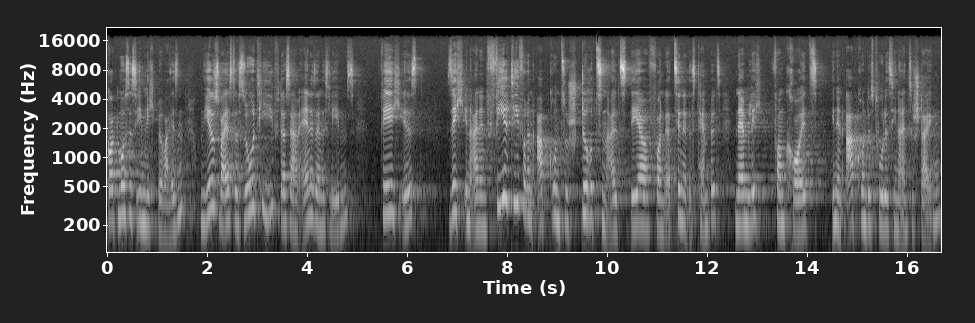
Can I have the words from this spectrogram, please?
Gott muss es ihm nicht beweisen. Und Jesus weiß das so tief, dass er am Ende seines Lebens fähig ist, sich in einen viel tieferen Abgrund zu stürzen als der von der Zinne des Tempels, nämlich vom Kreuz in den Abgrund des Todes hineinzusteigen,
